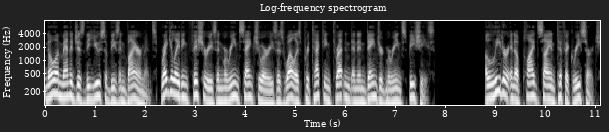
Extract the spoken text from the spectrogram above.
NOAA manages the use of these environments, regulating fisheries and marine sanctuaries as well as protecting threatened and endangered marine species. A leader in applied scientific research.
